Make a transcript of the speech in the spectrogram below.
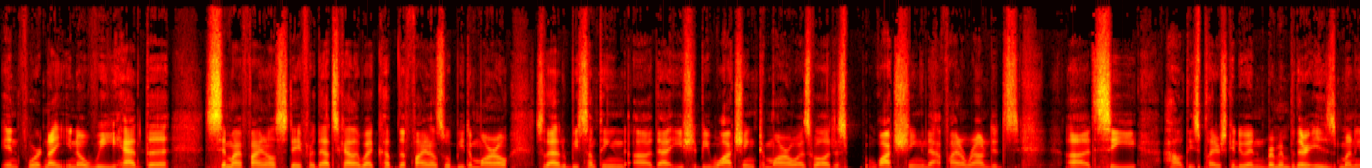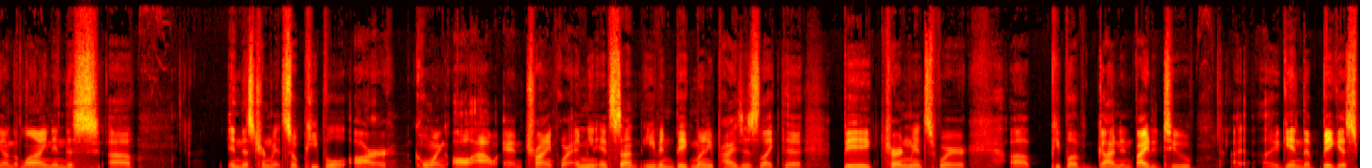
In Fortnite. You know, we had the semifinals today for that Skyward Cup. The finals will be tomorrow, so that'll be something uh, that you should be watching tomorrow as well. Just watching that final round. It's uh, to see how these players can do. And remember, there is money on the line in this uh, in this tournament, so people are going all out and trying for it. I mean, it's not even big money prizes like the big tournaments where uh, people have gotten invited to. Again, the biggest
